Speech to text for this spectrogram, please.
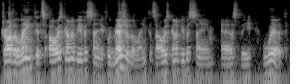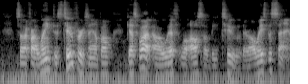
draw the length, it's always going to be the same. If we measure the length, it's always going to be the same as the width. So if our length is 2, for example, guess what? Our width will also be 2. They're always the same.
